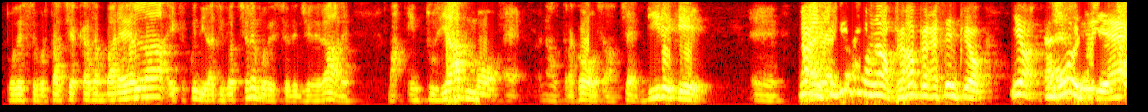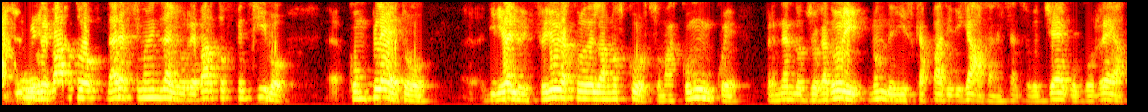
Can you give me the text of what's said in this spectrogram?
potesse portarsi a casa Barella e che quindi la situazione potesse degenerare. Ma entusiasmo è un'altra cosa, cioè dire che eh, no, entusiasmo no, però per esempio io molti, eh, un reparto, dare a Simone Inzaghi un reparto offensivo eh, completo eh, di livello inferiore a quello dell'anno scorso, ma comunque prendendo giocatori non degli scappati di casa, nel senso che Geco, Correa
